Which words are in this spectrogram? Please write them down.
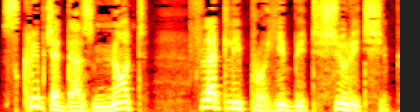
scripture does not flatly prohibit suretyship.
